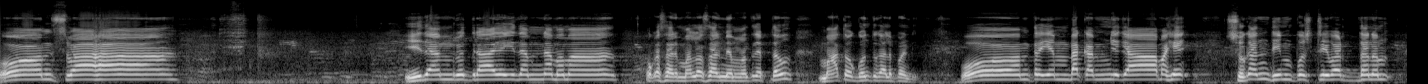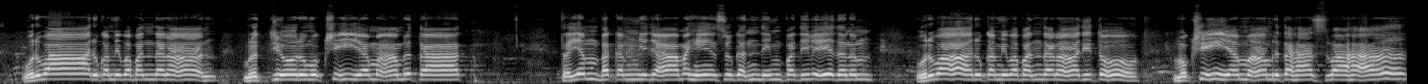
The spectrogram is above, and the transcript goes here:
ఓం స్వాహ. ఇదం రుద్రాయ ఇదం నమమా. ఒకసారి మళ్ళోసారి మేము అంత చెప్తాం. మాతో గొంతు కలపండి. ఓం త్రయంబకం యజామహే. సుగంధిం పుష్టివర్ధనం. ఉర్వారుకమివ బంధనాన్. మృత్యోరుముక్షీయమామృతాత్ త్రయంబకం యజామహే సుగంధిం పతివేదనం. ఉర్వారుకమివ బంధనాదితో ముక్షీయమామృత స్వాహ.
